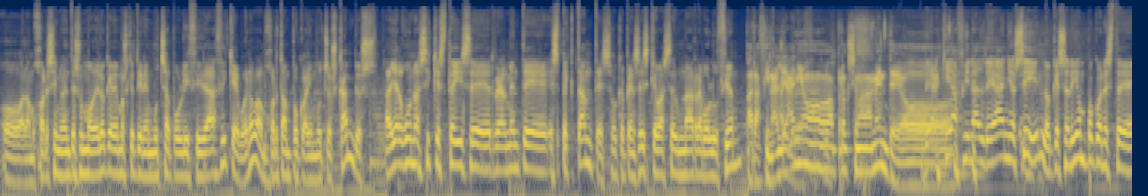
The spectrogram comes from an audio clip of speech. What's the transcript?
O a lo mejor simplemente es un modelo que vemos que tiene mucha publicidad y que, bueno, a lo mejor tampoco hay muchos cambios. ¿Hay alguno así que estéis eh, realmente expectantes o que penséis que va a ser una revolución? ¿Para final de año aproximadamente? O... De aquí a final de año, sí, lo que sería un poco en este,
